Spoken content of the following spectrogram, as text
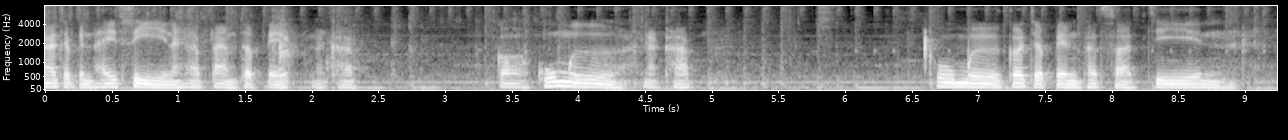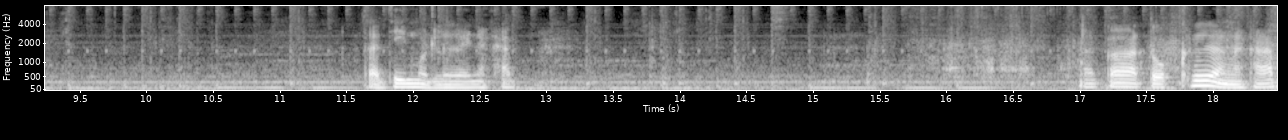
น่าจะเป็น Type C นะครับ ตามสเปคนะครับ ก็คู่มือนะครับ คู่มือก็จะเป็นภาษาจีน ภาษาจีนหมดเลยนะครับ แล้วก็ตัวเครื่องนะครับ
